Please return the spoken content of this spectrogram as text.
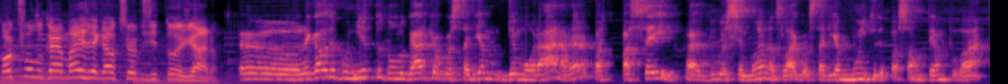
qual que foi o lugar mais legal que o senhor visitou já? Uh, legal de bonito, de um lugar que eu gostaria de morar, verdade, passei uh, duas semanas lá, gostaria muito de passar um tempo lá.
